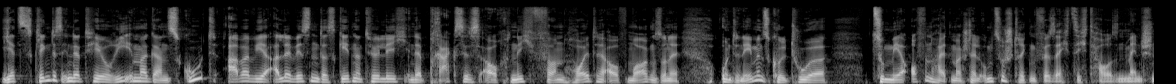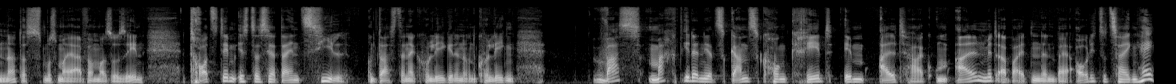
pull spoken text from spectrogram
Jetzt klingt es in der Theorie immer ganz gut, aber wir alle wissen, das geht natürlich in der Praxis auch nicht von heute auf morgen. So eine Unternehmenskultur zu mehr Offenheit mal schnell umzustricken für 60.000 Menschen. Ne? Das muss man ja einfach mal so sehen. Trotzdem ist das ja dein Ziel und das deiner Kolleginnen und Kollegen. Was macht ihr denn jetzt ganz konkret im Alltag, um allen Mitarbeitenden bei Audi zu zeigen, hey,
